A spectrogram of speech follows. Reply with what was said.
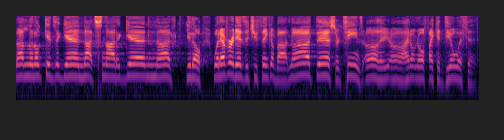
not little kids again, not snot again, not, you know, whatever it is that you think about, not this or teens. Oh, they, oh I don't know if I could deal with it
